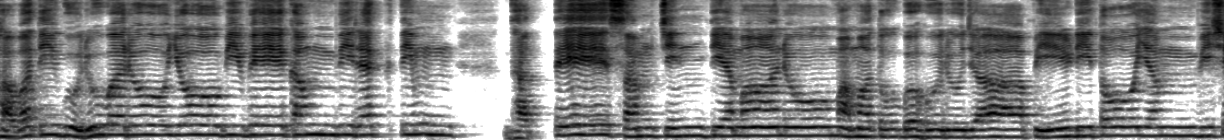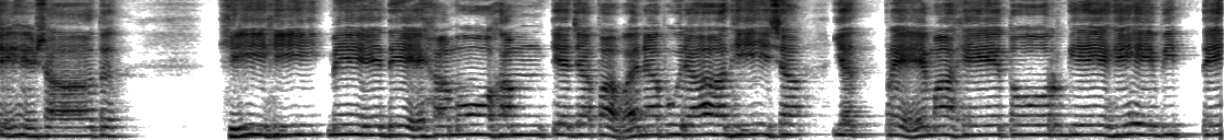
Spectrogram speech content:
ഭവതി ഗുരുവരോ യോ വിവേകം വിരക്തിം ധത്തേ സംചിന്യമാനോ മമ തു ബഹുരുജാ പീഡിതോയം വിശേഷാത്. ഹി ഹി മേ ദേഹമോഹം ത്യജ പവനപുരാധീശ वित्ते വിത്തേ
